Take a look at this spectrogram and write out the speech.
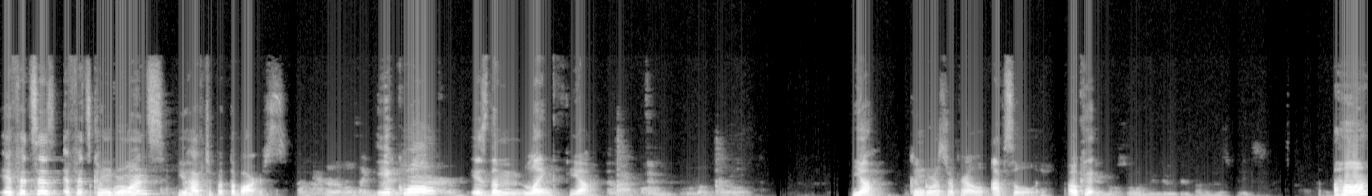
If it says if it's congruence, you have to put the bars. Like Equal is the length, yeah. Okay. And parallel? Yeah, congruence or parallel, absolutely. Okay, And also, what do we do if we run out of space? huh?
